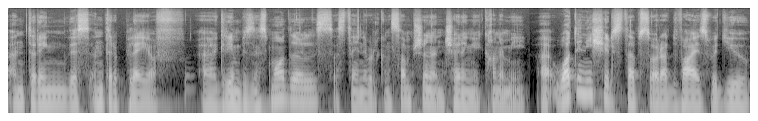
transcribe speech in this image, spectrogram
entering this interplay of uh, green business models, sustainable consumption, and sharing economy, uh, what initial steps or advice would you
